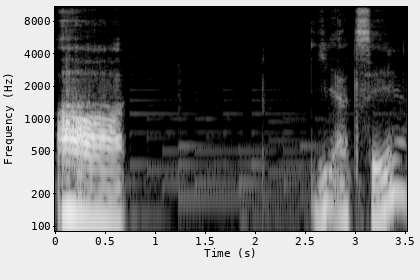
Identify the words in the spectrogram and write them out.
Oh. IRC?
